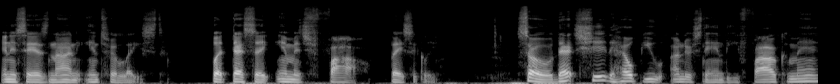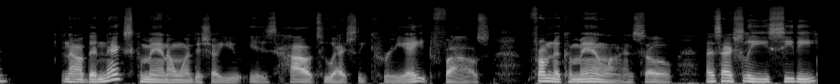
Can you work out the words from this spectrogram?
and it says non-interlaced. But that's an image file basically. So that should help you understand the file command Now, the next command I wanted to show you is how to actually create files from the command line. So let's actually cd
